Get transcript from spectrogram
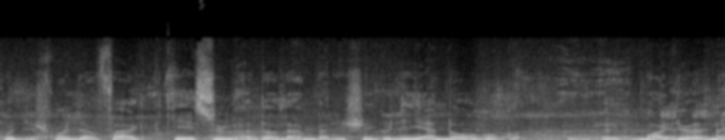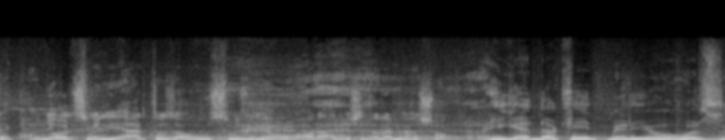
hogy is mondjam, felkészülhet az emberiség, hogy ilyen dolgok majd Igen, jönnek. A 8 milliárdhoz a 20 millió arányos, ez nem olyan sok. Igen, de a 2 millióhoz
